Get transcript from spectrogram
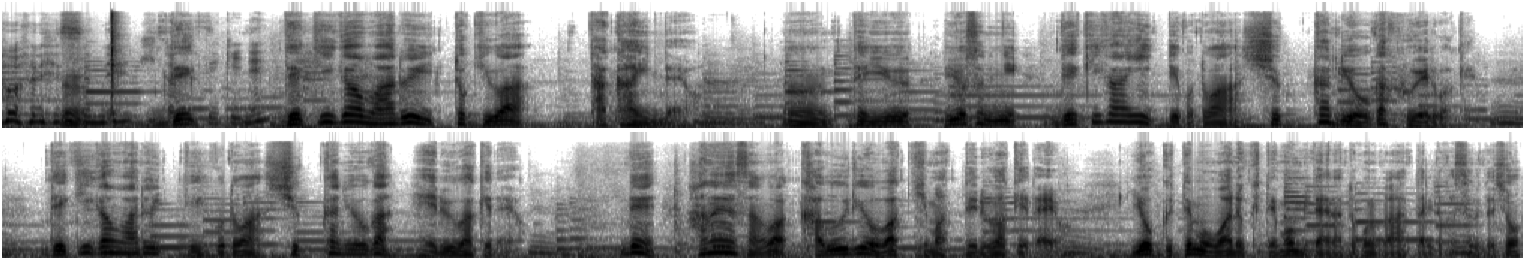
そうですね、うん。ね、出来が悪い時は高いんだよ。う、んうん、っていう要するに出来がいいっていうことは出荷量が増えるわけ。うん。出来が悪いっていうことは出荷量が減るわけだよ。うん。で花屋さんは買う量は決まってるわけだよ。うん。良くても悪くてもみたいなところがあったりとかするでしょ、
